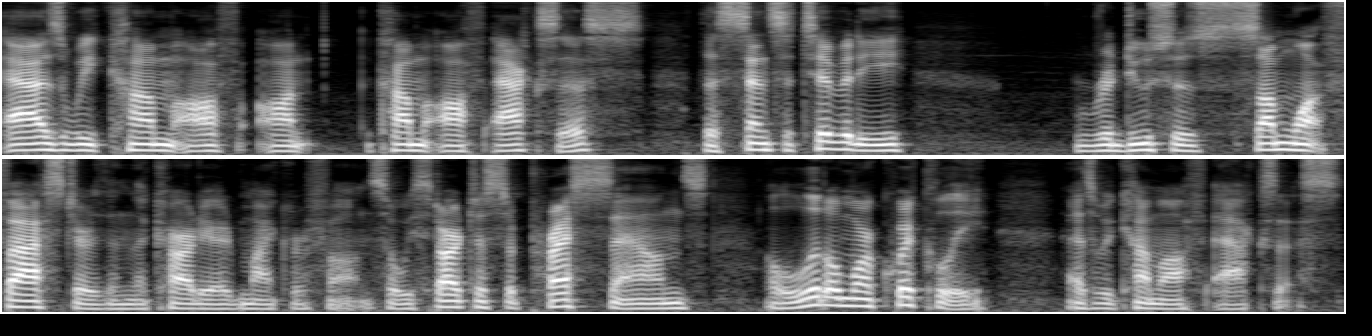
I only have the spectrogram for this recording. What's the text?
as we come off on come off axis, the sensitivity reduces somewhat faster than the cardioid microphone. So we start to suppress sounds a little more quickly as we come off axis.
